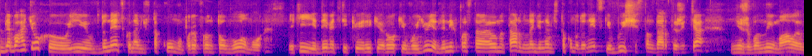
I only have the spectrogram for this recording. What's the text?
Для багатьох е, і в Донецьку, навіть в такому прифронтовому, який 9 років воює, для них просто елементарно, навіть навіть в такому Донецьку вищі стандарти життя, ніж вони мали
